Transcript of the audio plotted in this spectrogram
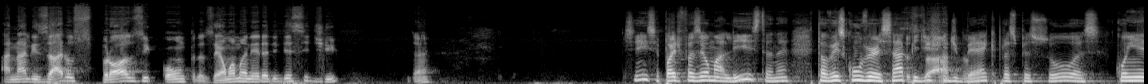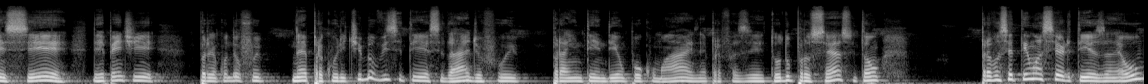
Analisar os prós e contras é uma maneira de decidir, né? Sim, você pode fazer uma lista, né? Talvez conversar, pedir Exato. feedback para as pessoas, conhecer. De repente, por exemplo, quando eu fui né, para Curitiba, eu visitei a cidade, eu fui para entender um pouco mais, né, para fazer todo o processo. Então, para você ter uma certeza, né, ou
